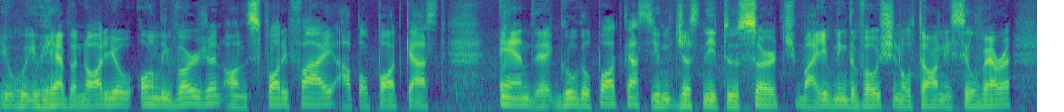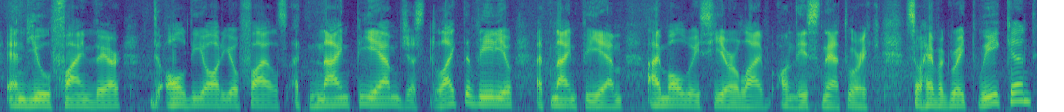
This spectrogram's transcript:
we have an audio only version version on Spotify, Apple Podcast, and uh, Google Podcasts. You just need to search My Evening Devotional Tony Silvera, and you'll find there the, all the audio files at 9 p.m., just like the video at 9 p.m. I'm always here live on this network. So have a great weekend,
